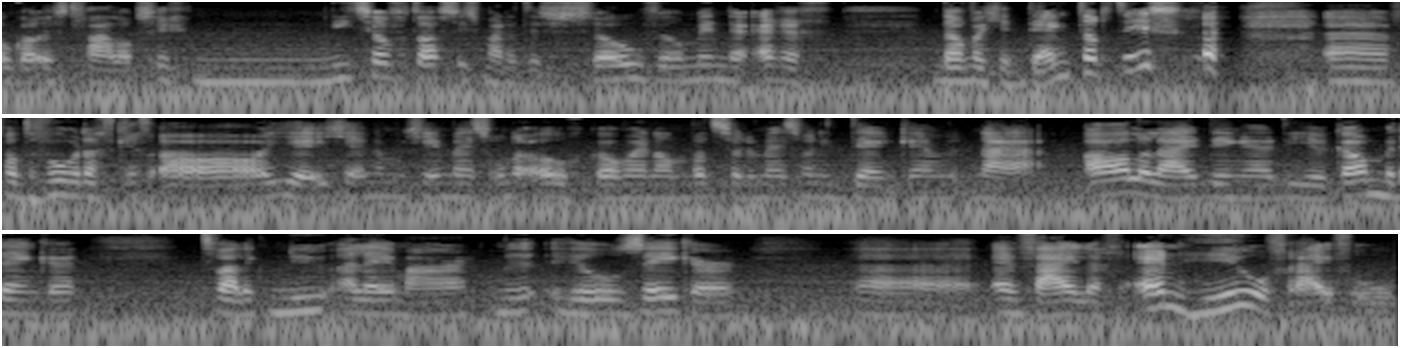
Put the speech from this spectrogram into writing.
ook al is het falen op zich niet zo fantastisch, maar dat is zoveel minder erg dan wat je denkt dat het is. van tevoren dacht ik echt, oh jeetje, en dan moet je in mensen onder ogen komen en dan wat zullen mensen wel niet denken. En, nou ja, allerlei dingen die je kan bedenken Terwijl ik nu alleen maar me heel zeker uh, en veilig en heel vrij voel.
